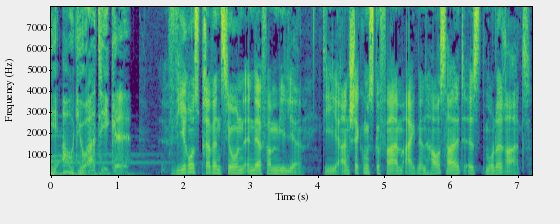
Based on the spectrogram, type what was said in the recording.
RP Audioartikel. Virusprävention in der Familie. Die Ansteckungsgefahr im eigenen Haushalt ist moderat.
